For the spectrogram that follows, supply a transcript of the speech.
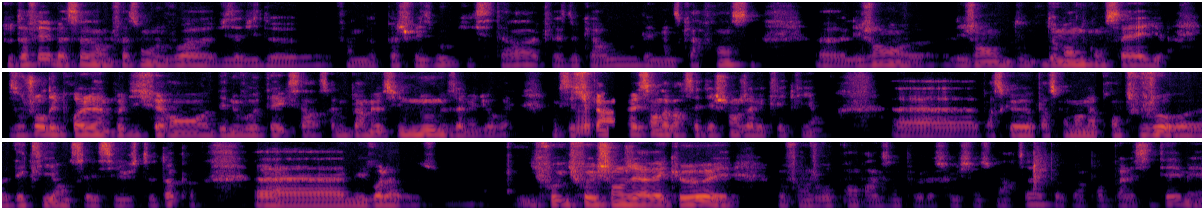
Tout à fait, bah ça, de toute façon, on le voit vis-à-vis de, enfin, de notre page Facebook, etc., classe de Carou, Diamond Car France. Euh, les gens, euh, les gens demandent conseil. Ils ont toujours des problèmes un peu différents, des nouveautés, etc. Ça nous permet aussi de nous nous améliorer. Donc c'est super intéressant d'avoir cet échange avec les clients euh, parce que parce qu'on en apprend toujours euh, des clients. C'est juste top. Euh, mais voilà, il faut il faut échanger avec eux et Enfin, je reprends par exemple la solution SmartUp, pour ne pas la citer, mais,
